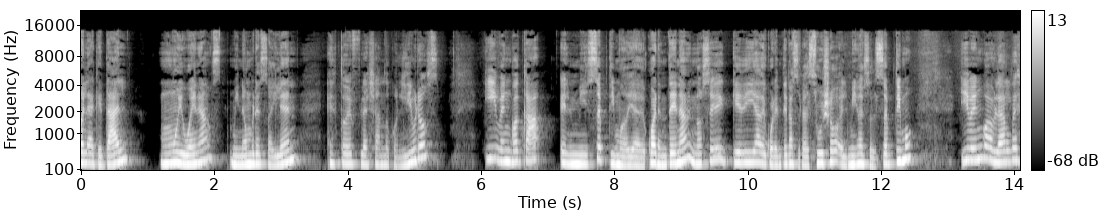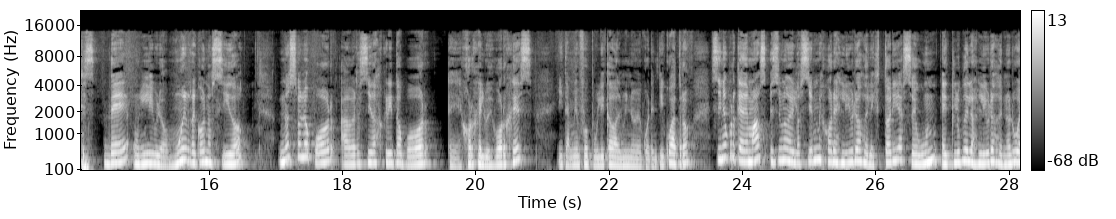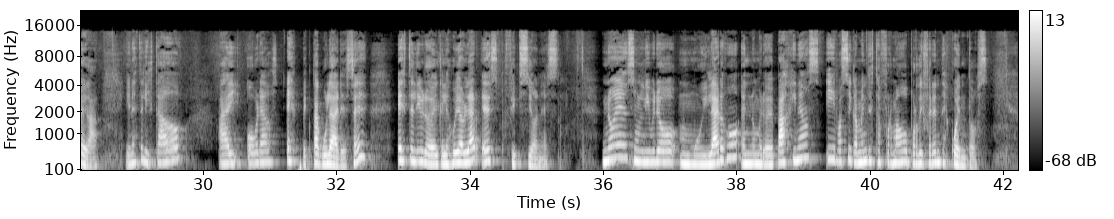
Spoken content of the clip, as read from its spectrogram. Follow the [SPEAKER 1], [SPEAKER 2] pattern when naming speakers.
[SPEAKER 1] Hola, ¿qué tal? Muy buenas, mi nombre es Ailén, estoy flasheando con libros y vengo acá en mi séptimo día de cuarentena. No sé qué día de cuarentena será el suyo, el mío es el séptimo. Y vengo a hablarles de un libro muy reconocido, no solo por haber sido escrito por eh, Jorge Luis Borges, y también fue publicado en 1944, sino porque además es uno de los 100 mejores libros de la historia según el Club de los Libros de Noruega. Y en este listado hay obras espectaculares. ¿eh? Este libro del que les voy a hablar es Ficciones. No es un libro muy largo en número de páginas y básicamente está formado por diferentes cuentos.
